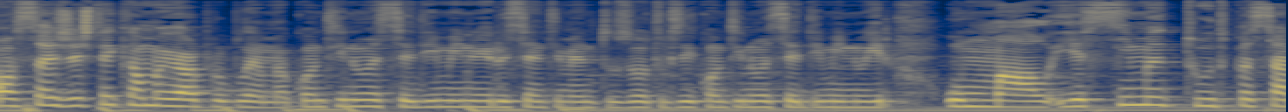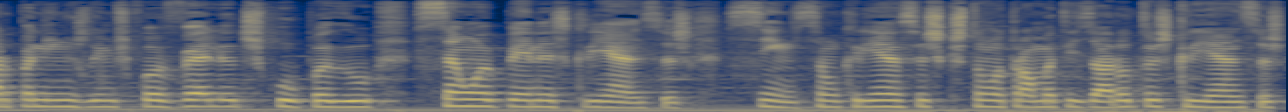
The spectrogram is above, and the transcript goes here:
Ou seja, este é que é o maior problema. Continua-se a diminuir o sentimento dos outros e continua-se a diminuir o mal e, acima de tudo, passar paninhos limpos com a velha desculpa do são apenas crianças. Sim, são crianças que estão a traumatizar outras crianças,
